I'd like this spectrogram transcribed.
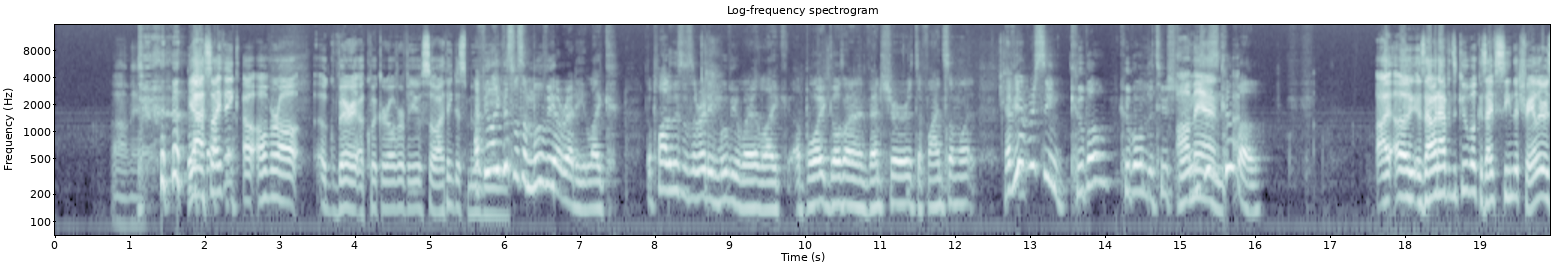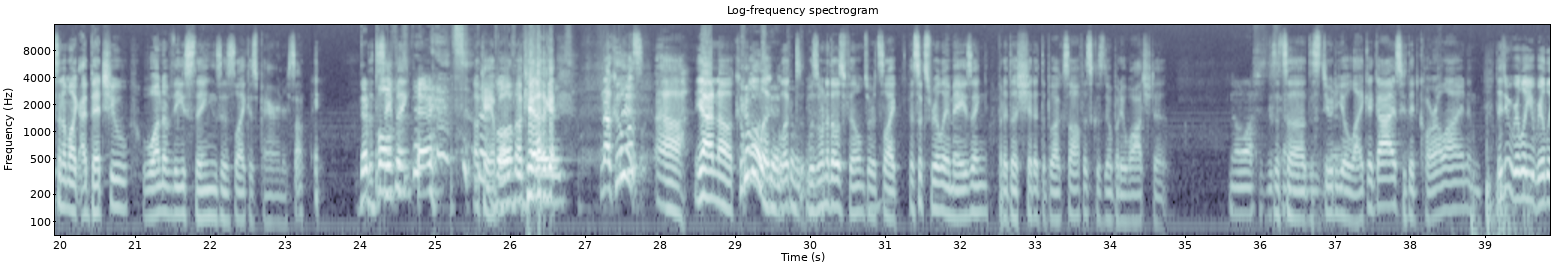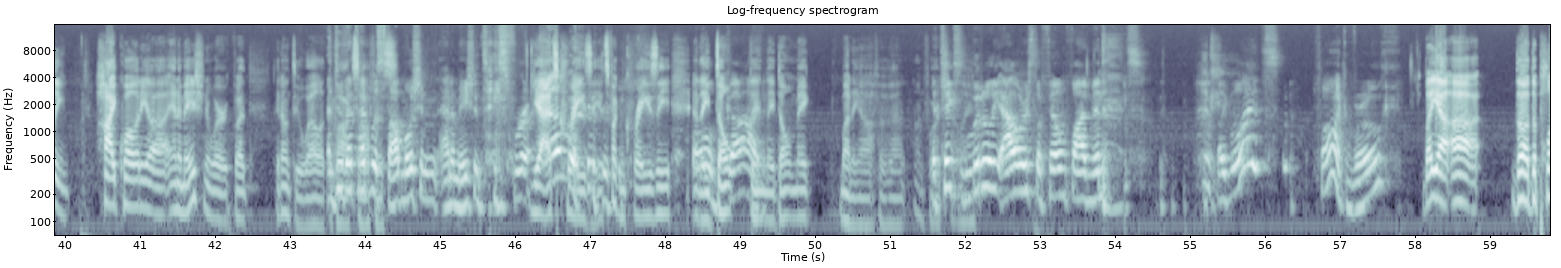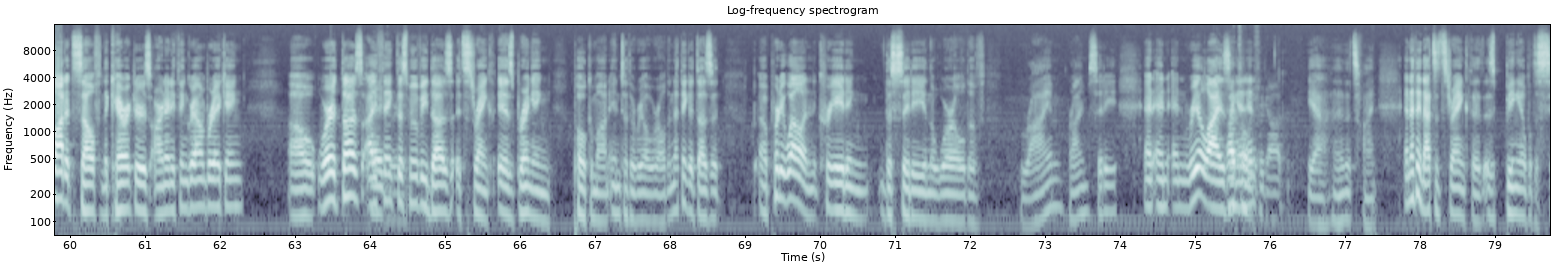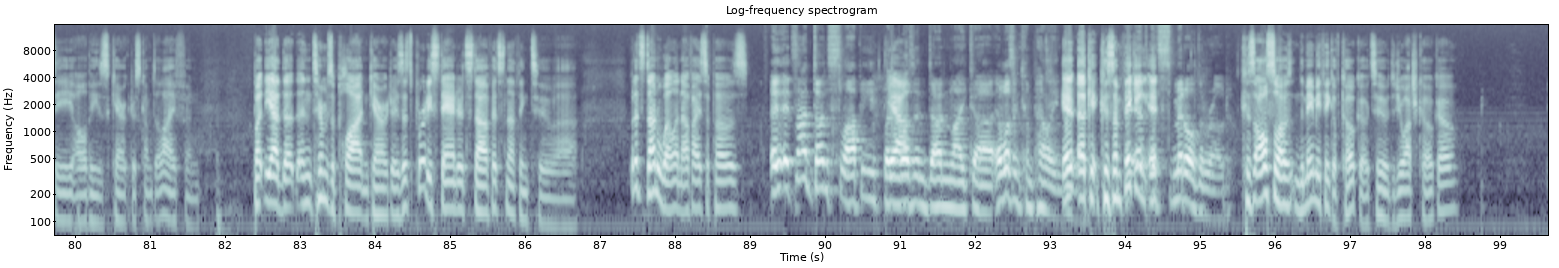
Oh man. Yeah, so I think uh, overall a very a quicker overview. So I think this movie. I feel like this was a movie already. Like the plot of this is already a movie where like a boy goes on an adventure to find someone. Have you ever seen Kubo? Kubo and the Two Strings. Oh, man, Kubo. I, uh, is that what happens to Kubo? Because I've seen the trailers and I'm like, I bet you one of these things is like his parent or something. They're that's the same both his thing? parents. Okay, They're both- his okay, okay. parents. No, Kubo's. Uh, yeah, no, Kubo Kubo's look, good, looked Kubo's good. was one of those films where it's like this looks really amazing, but it does shit at the box office because nobody watched it. No one watches these. 'Cause it's kind of uh, the studio yeah. Laika guys who did Coraline, and they do really, really high quality uh, animation work, but they don't do well at the box office. And dude, that box type of stop motion animation takes forever. Yeah, it's crazy. It's fucking crazy, and they Oh, don't. God. Then they don't make money off of it. Unfortunately, it takes literally hours to film five minutes. like what? Fuck, bro. But yeah, uh, the the plot itself and the characters aren't anything groundbreaking. Uh, where it does, I, I think agree. this movie does its strength is bringing Pokemon into the real world, and I think it does it uh, pretty well in creating the city and the world of Rhyme, Rhyme City, and and and I realizing totally and, forgot. Yeah, uh, that's fine. And I think that's its strength is, being able to see all these characters come to life. And but yeah, the in terms of plot and characters, it's pretty standard stuff. It's nothing too, uh, but it's done well enough, I suppose. It, it's not done sloppy, but Yeah. it wasn't done like uh, it wasn't compelling. It, okay, because I'm thinking It- it's middle of the road. because also I was, it made me think of Coco too. Did you watch Coco?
